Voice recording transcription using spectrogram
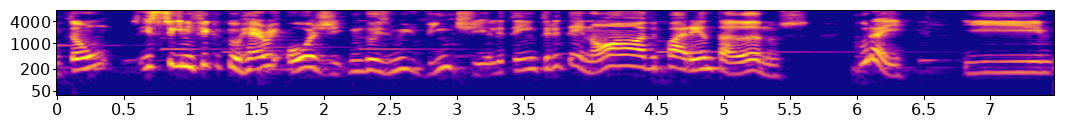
Então, isso significa que o Harry hoje, em 2020, ele tem 39, 40 anos, por aí. E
